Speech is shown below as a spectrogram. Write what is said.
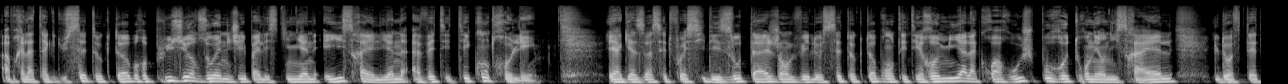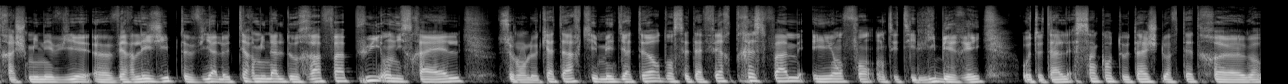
Après l'attaque du 7 octobre, plusieurs ONG palestiniennes et israéliennes avaient été contrôlées. Et à Gaza, cette fois-ci, des otages enlevés le 7 octobre ont été remis à la Croix-Rouge pour retourner en Israël. Ils doivent être acheminés euh, vers l'Égypte via le terminal de Rafah, puis en Israël. Selon le Qatar, qui est médiateur dans cette affaire, 13 femmes et enfants ont été libérés. Au total, 50 otages doivent être euh,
